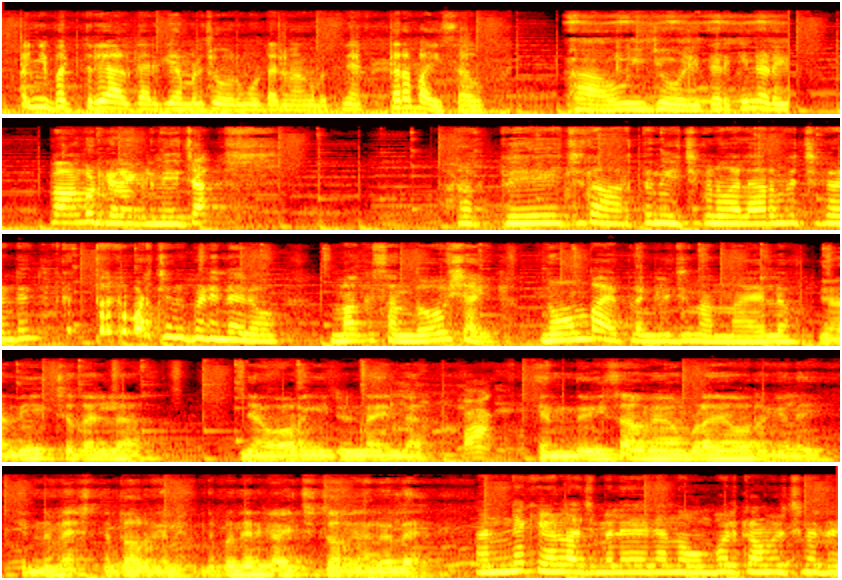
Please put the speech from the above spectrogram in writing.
അപ്പൊ ഇനി ഇപ്പൊ ഇത്രയും ആൾക്കാർക്ക് നമ്മൾ ചോറും കൂട്ടാൻ വാങ്ങുമ്പോൾ എത്ര പൈസ ആവും? ആ ഈ ജോലി തിരക്കിന്റെ ഇടയിൽ വാങ്ങൊടുക്കണേക്കിൽ നീച്ച റബ്ബേജ് നേരത്തെ നീച്ചിക്കണോ അലാറം വെച്ച് കണ്ട് എത്രയൊക്കെ പഠിച്ചു പിടിണ്ടായോ നമുക്ക് സന്തോഷായി. നോമ്പായപ്പോഴെങ്കിലും ഇജ്ജ് നന്നായല്ലോ. ഞാൻ നീച്ചതല്ല. ഞാൻ ഉറങ്ങിയിട്ടുണ്ടായില്ല. എന്നും ഈ സമയമാകുമ്പോഴാണ് ഞാൻ ഉറങ്ങലേ. എന്നും വിശന്നിട്ട് ഉറങ്ങലേ. ഇതിപ്പോ എന്തെങ്കിലും കഴിച്ചിട്ട് ഉറങ്ങാലോ അല്ലേ? അന്നൊക്കെയുള്ള അജ്മലെ ഞാൻ നോമ്പ് വിളിക്കാൻ വിളിച്ചത്.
